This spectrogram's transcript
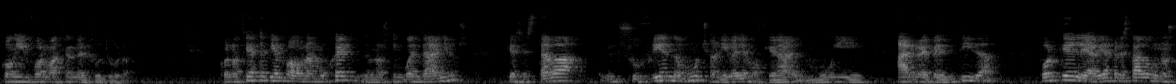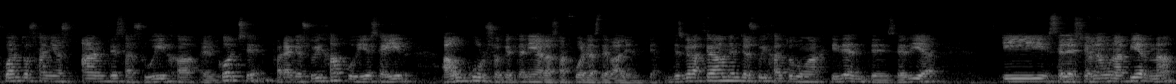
con información del futuro. Conocí hace tiempo a una mujer de unos 50 años que se estaba sufriendo mucho a nivel emocional, muy arrepentida, porque le había prestado unos cuantos años antes a su hija el coche para que su hija pudiese ir a un curso que tenía a las afueras de Valencia. Desgraciadamente su hija tuvo un accidente ese día y se lesionó una pierna,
